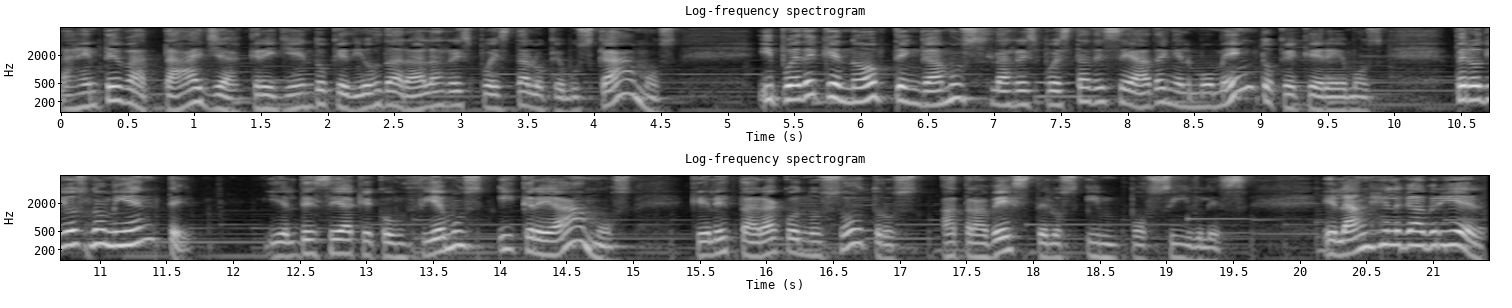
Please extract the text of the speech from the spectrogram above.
La gente batalla creyendo que Dios dará la respuesta a lo que buscamos. Y puede que no obtengamos la respuesta deseada en el momento que queremos. Pero Dios no miente. Y Él desea que confiemos y creamos que Él estará con nosotros a través de los imposibles. El ángel Gabriel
